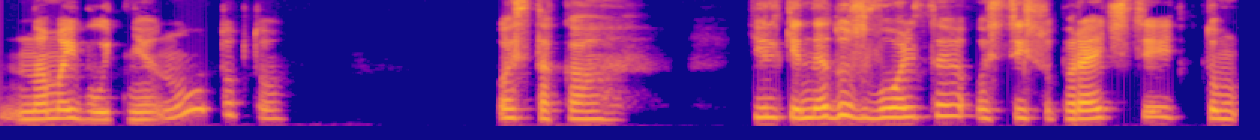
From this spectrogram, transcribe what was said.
на майбутнє. Ну, тобто, ось така. Тільки не дозвольте ось цій суперечці, тому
